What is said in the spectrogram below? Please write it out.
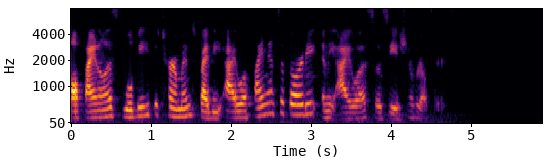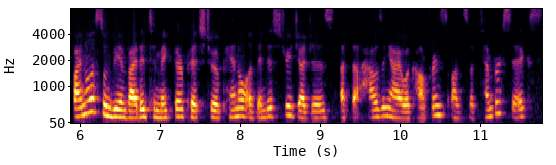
All finalists will be determined by the Iowa Finance Authority and the Iowa Association of Realtors. Finalists will be invited to make their pitch to a panel of industry judges at the Housing Iowa Conference on September 6th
